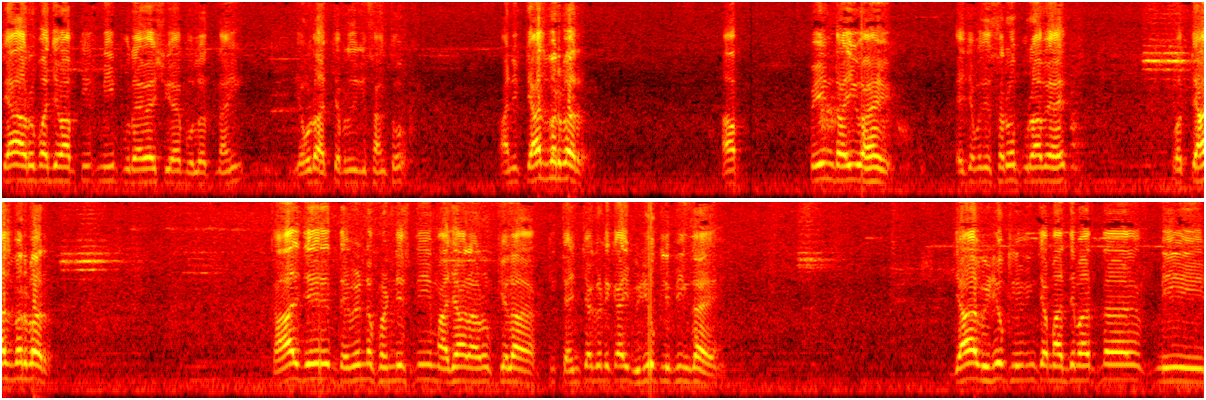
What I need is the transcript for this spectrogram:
त्या आरोपाच्या बाबतीत मी पुराव्याशिवाय बोलत नाही. एवढं आजच्या पद्धतीने सांगतो. आणि त्याचबरोबर हा पेन ड्राईव्ह आहे याच्यामध्ये सर्व पुरावे आहेत. व त्याचबरोबर काल जे देवेंद्र फडणवीसनी माझ्यावर आरोप केला की त्यांच्याकडे काही व्हिडिओ क्लिपिंग आहे ज्या व्हिडिओ क्लिपिंगच्या माध्यमातून मी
